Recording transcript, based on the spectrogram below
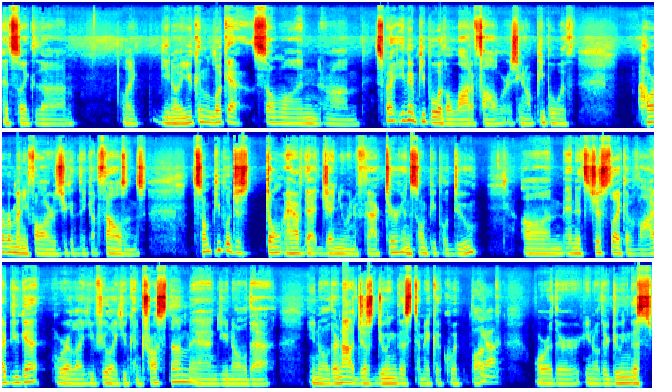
It's like the like you know you can look at someone um even people with a lot of followers you know people with however many followers you can think of thousands. Some people just don't have that genuine factor and some people do. Um and it's just like a vibe you get where like you feel like you can trust them and you know that you know they're not just doing this to make a quick buck yeah. or they're you know they're doing this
